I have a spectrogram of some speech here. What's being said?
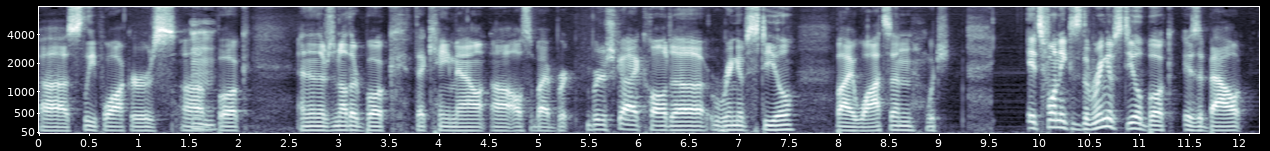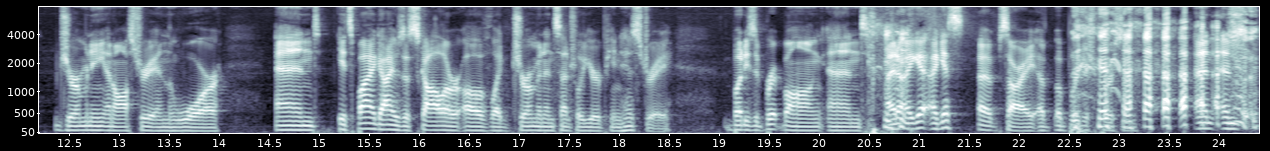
uh, Sleepwalkers uh, mm. book. And then there's another book that came out uh, also by a Brit- British guy called uh, Ring of Steel, by Watson, which it's funny because the Ring of Steel book is about Germany and Austria in the war, and it's by a guy who's a scholar of like German and Central European history. But he's a Brit bong, and I, I guess, I guess uh, sorry, a, a, British person, and and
